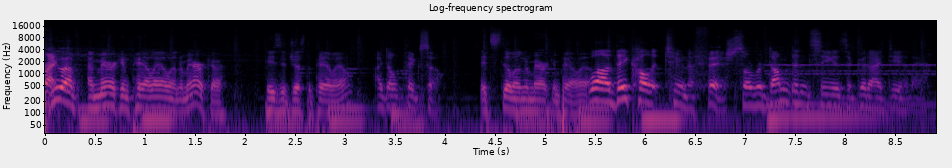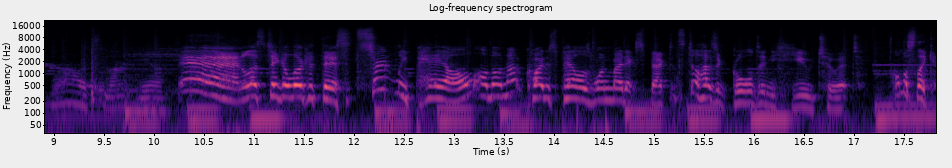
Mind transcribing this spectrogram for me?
Right. you have American Pale Ale in America, is it just a pale ale? I don't think so. It's still an American Pale Ale. Well, they call it tuna fish, so redundancy is a good idea there. well it's not. Yeah. And let's take a look at this. It's certainly pale, although not quite as pale as one might expect. It still has a golden hue to it, almost like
